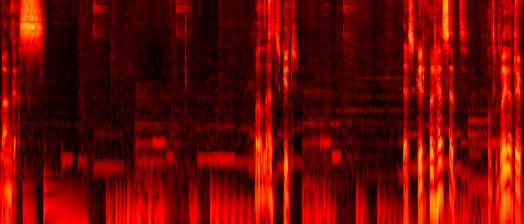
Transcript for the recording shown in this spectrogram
Bungus. Well, that's good. That's good for headset. Multiplicative.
